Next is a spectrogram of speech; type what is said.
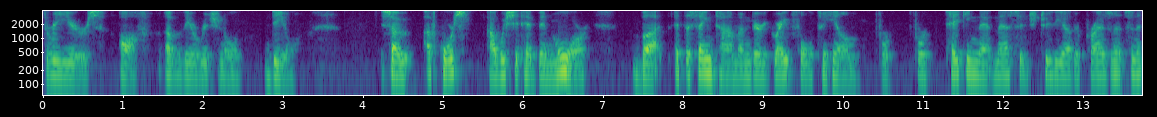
three years off of the original deal. So of course i wish it had been more but at the same time i'm very grateful to him for for taking that message to the other presidents. And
